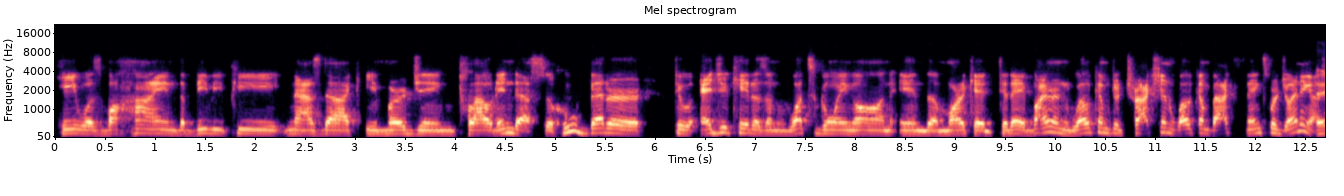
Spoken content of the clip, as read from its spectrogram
He was behind the BVP NASDAQ Emerging Cloud Index. So who better to educate us on what's going on in the market today. Byron, welcome to Traction. Welcome back. Thanks for joining us.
